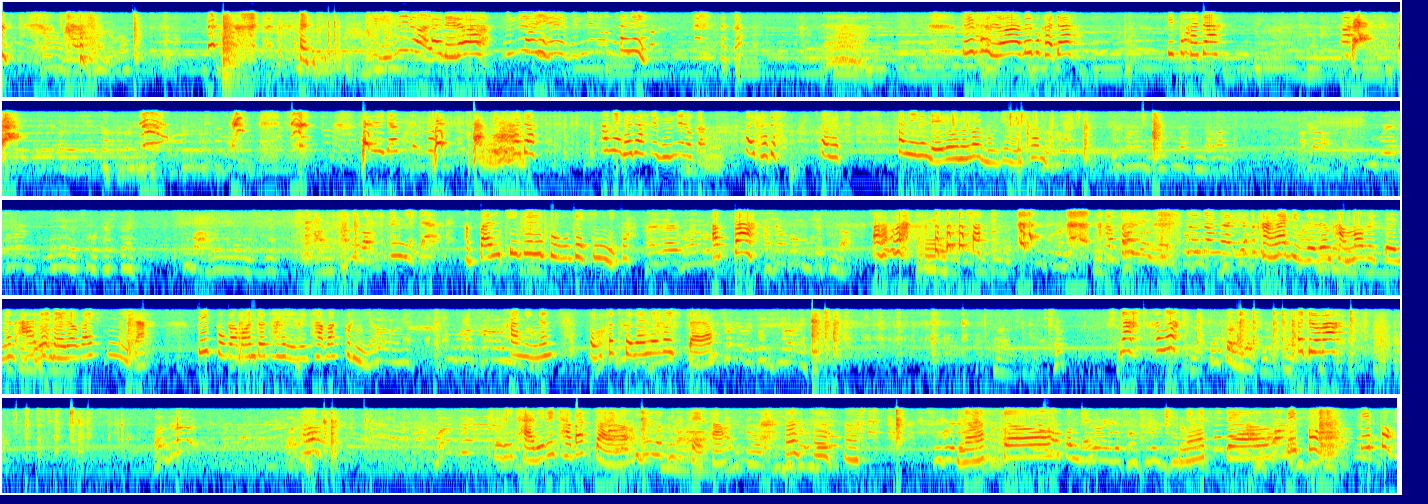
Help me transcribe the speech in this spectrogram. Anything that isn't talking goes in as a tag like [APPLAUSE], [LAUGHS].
얘못 내려와. 빨리 내려와. 못 내려와 얘. 못 내려와. 못 빨리. 내려와. 잠깐. 삐뽀 일로 와. 삐뽀 가자. 삐뽀 가자. 빨리 가. 삐뽀 가자. 아니야 가자. 얘 못 내려가. 빨리 가자. 빨리 가자. 한이는 내려오는 걸 무지 못합니다. 아까 친구의 손을 문에 넣지 못하실 때 친구 아버님의 모습이 먹습니다. 아빠는 TV를 보고 계십니다. 사회자의 아빠! 다시 한번 묻겠습니다. 아빠! 아빠는 이제 표정 관리를 강아지들은 밥 먹을 때는 아래 내려가 있습니다. 삐뽀가 먼저 자리를 잡았군요. 한이는 여기서 돌아내고 있어요. 야, 한이야, 똥싸기 같은 거. 빨리 들어가. 만세! 어, 둘이 자리를 잡았어요. 밑에서. 응, 응, 응. 안녕하세요. 안녕하세요. 삐뽀, 삐뽀.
